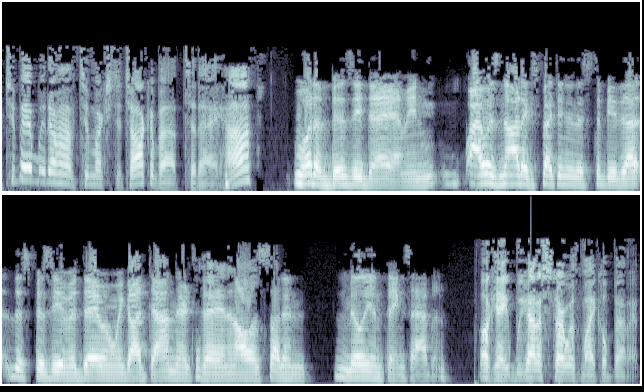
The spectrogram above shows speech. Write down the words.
Too bad we don't have too much to talk about today, huh? What a busy day. I mean, I was not expecting this to be that, this busy of a day when we got down there today and then all of a sudden, million things happen. Okay, we gotta start with Michael Bennett,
